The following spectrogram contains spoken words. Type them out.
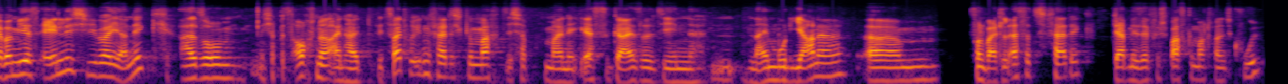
Ja, bei mir ist ähnlich wie bei Yannick. Also, ich habe jetzt auch eine Einheit W2-Druiden fertig gemacht. Ich habe meine erste Geisel, den Naimodianer ähm, von Vital Assets, fertig. Der hat mir sehr viel Spaß gemacht, fand ich cool.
